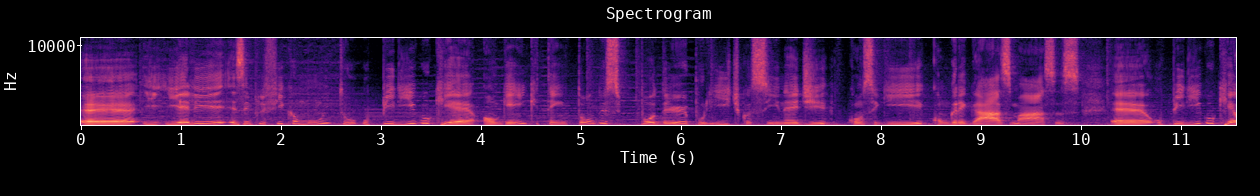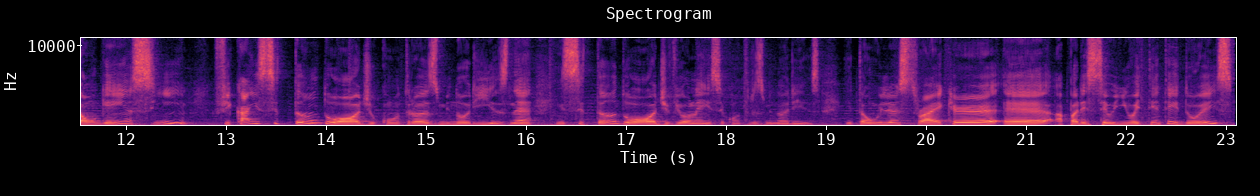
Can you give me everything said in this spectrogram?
É, e, e, ele exemplifica muito o perigo que é alguém que tem todo esse poder político, assim, né, de conseguir congregar as massas, é, o perigo que é alguém assim ficar incitando ódio contra as minorias, né, incitando ódio e violência contra as minorias. Então, William Stryker é, apareceu em 82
